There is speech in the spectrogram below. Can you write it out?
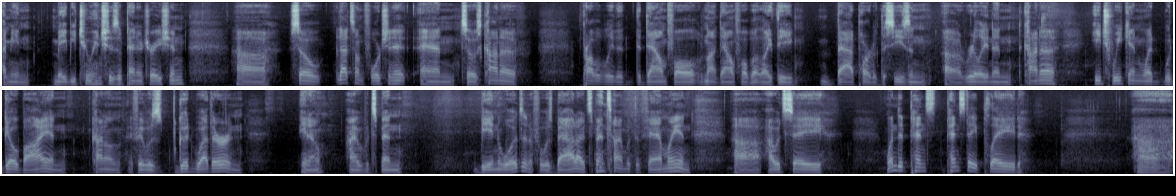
I mean, maybe two inches of penetration. Uh, so that's unfortunate. And so it's kind of probably the, the downfall, not downfall, but like the bad part of the season, uh, really. And then kind of each weekend would, would go by and kind of, if it was good weather and, you know, I would spend be in the woods, and if it was bad, I'd spend time with the family. And uh, I would say, when did Penn Penn State played? Uh,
